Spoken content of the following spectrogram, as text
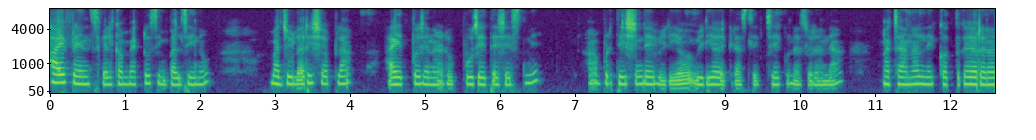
Hi friends welcome back to simple Seenu మా జ్యువెలరీ షాప్లో ఐదు పూజ నాడు పూజ అయితే చేస్తుంది. అప్పుడు తీసిండే వీడియో వీడియో ఎక్కడ స్లిప్ చేయకుండా చూడండి. మా ఛానల్ని కొత్తగా ఎవరైనా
